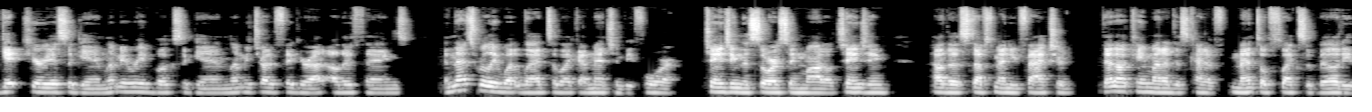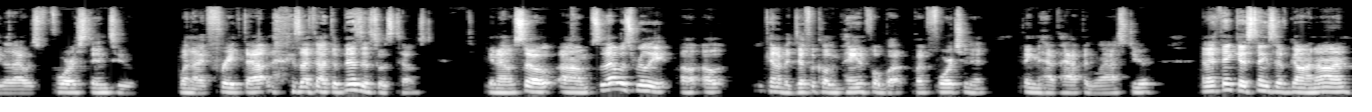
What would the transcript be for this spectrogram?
get curious again. Let me read books again. Let me try to figure out other things. And that's really what led to, like I mentioned before, changing the sourcing model, changing how the stuff's manufactured. That all came out of this kind of mental flexibility that I was forced into when I freaked out because I thought the business was toast you know so um, so that was really a, a, kind of a difficult and painful but but fortunate thing to have happened last year and i think as things have gone on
